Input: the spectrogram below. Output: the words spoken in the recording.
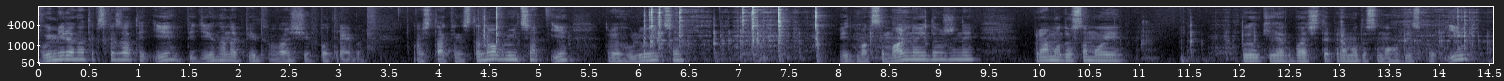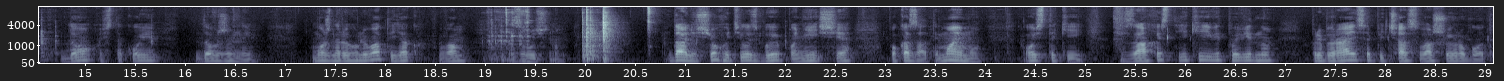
виміряна, так сказати, і підігнана під ваші потреби. Ось так він встановлюється і регулюється від максимальної довжини прямо до самої пилки, як бачите, прямо до самого диску, і до ось такої довжини. Можна регулювати, як вам зручно. Далі, що хотілося б по ній ще показати. Маємо ось такий захист, який, відповідно, прибирається під час вашої роботи.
